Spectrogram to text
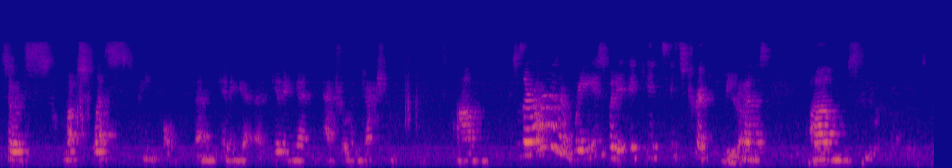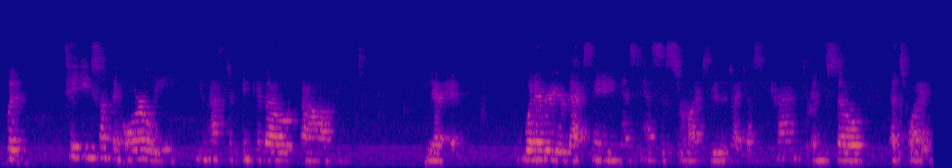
So it's much less painful than getting a, getting an actual injection. Um, so there are other ways, but it, it, it's, it's tricky because, um, but taking something orally, you have to think about, um, you know, whatever you're vaccinating against has to survive through the digestive tract. And so that's why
